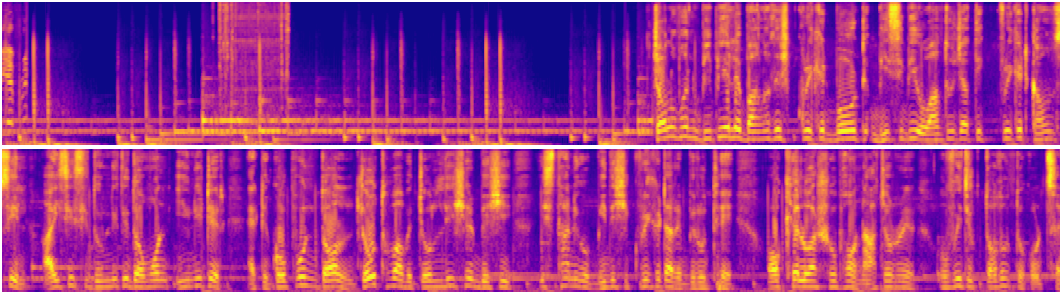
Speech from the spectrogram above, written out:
be a. চলমান বিপিএলে বাংলাদেশ ক্রিকেট বোর্ড বিসিবি ও আন্তর্জাতিক ক্রিকেট কাউন্সিল আইসিসি দুর্নীতি দমন ইউনিটের একটি গোপন দল যৌথভাবে চল্লিশের বেশি স্থানীয় বিদেশি ক্রিকেটারের বিরুদ্ধে অখেলোয়া শোভন আচরণের অভিযোগ তদন্ত করছে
